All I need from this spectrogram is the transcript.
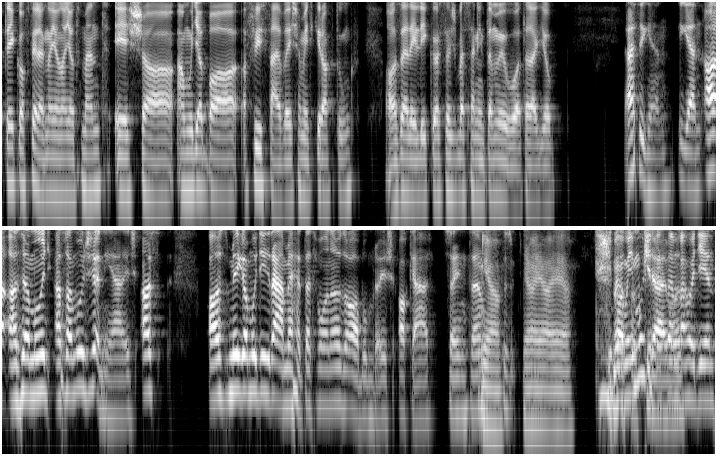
Takeoff tényleg nagyon nagyot ment, és a, amúgy abba a freestyle-ba is, amit kiraktunk, az LA lakers szerintem ő volt a legjobb. Hát igen, igen. Az amúgy, az amúgy zseniális. Az, az még amúgy így rámehetett volna az albumra is, akár, szerintem. Ja, Ez... ja, ja, ja. Meg ami most jut eszembe, hogy én,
